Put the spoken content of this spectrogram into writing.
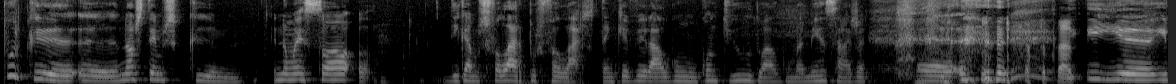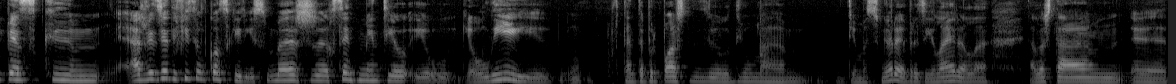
Porque eh, nós temos que. Não é só, oh, digamos, falar por falar. Tem que haver algum conteúdo, alguma mensagem. Eh, É e, eh, e penso que hum, às vezes é difícil de conseguir isso, mas eh, recentemente eu, eu, eu li, portanto, a propósito de, de uma. De uma senhora brasileira, ela, ela está hum, a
